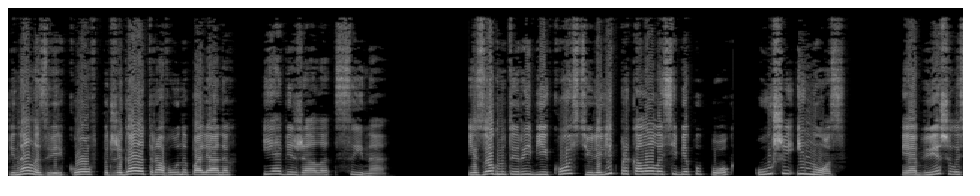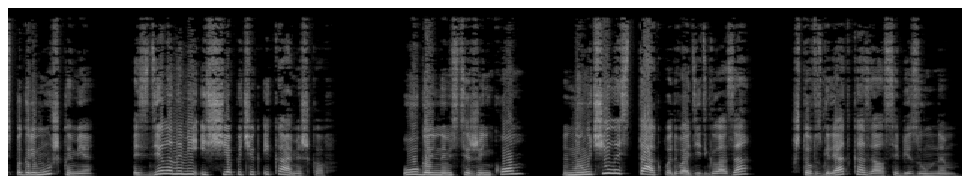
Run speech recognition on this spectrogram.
пинала зверьков, поджигала траву на полянах и обижала сына. Изогнутой рыбьей костью Лилит проколола себе пупок, уши и нос, и обвешалась погремушками, сделанными из щепочек и камешков. Угольным стерженьком научилась так подводить глаза, что взгляд казался безумным.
